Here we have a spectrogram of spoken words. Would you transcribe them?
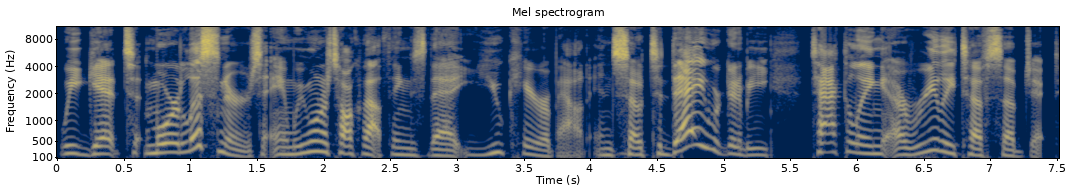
we get more listeners. And we want to talk about things that you care about. And so today we're going to be tackling a really tough subject.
